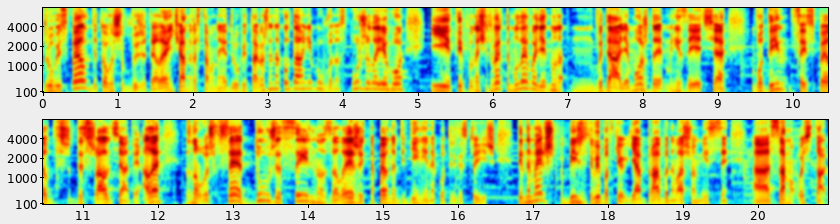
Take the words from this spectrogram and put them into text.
другий спел для того, щоб вижити. Але Enchantress там у неї другий також не на колдауні був, вона спуржила його. І, типу, на четвертому левелі, ну, в ідеалі можна, мені здається, в один цей спел дешрал взяти. Але знову ж, все дуже сильно залежить, напевно, від лінії, на котрій ти стоїш. Тим не менш, в більшості випадків я брав би на вашому місці а, саме ось так.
